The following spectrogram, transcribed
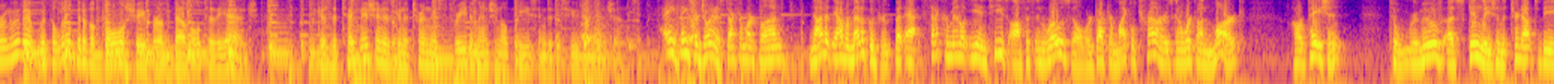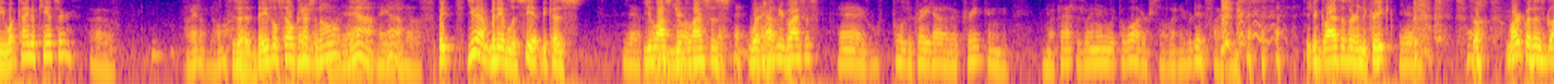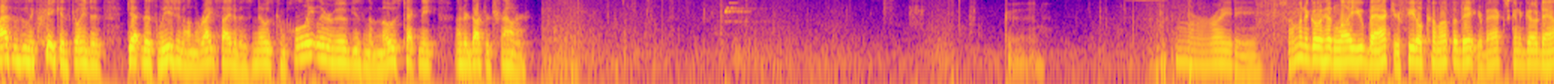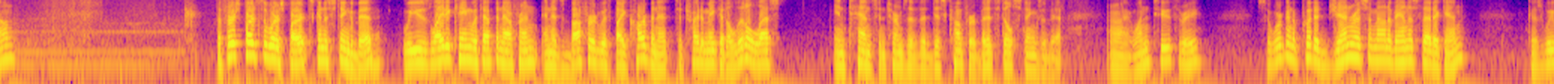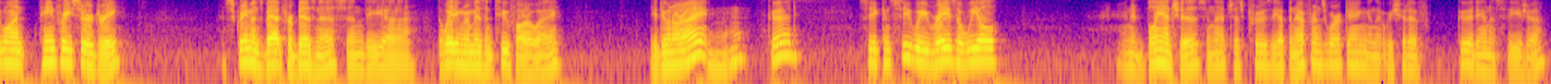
Remove it with a little bit of a bowl shape or a bevel to the edge because the technician is going to turn this three-dimensional piece into two dimensions. Hey, thanks for joining us. Dr. Mark Vaughan, not at the Auburn Medical Group, but at Sacramento ENT's office in Roseville, where Dr. Michael Trauner is going to work on Mark, our patient, to remove a skin lesion that turned out to be what kind of cancer? Uh, I don't know. Is it a basal cell Basal carcinoma? cell, yeah, basal yeah. cell. But you haven't been able to see it because Yeah, you lost your nose. glasses. What happened to your glasses? Yeah, I pulled the crate out of the creek and my glasses went in with the water, so I never did find them. Your glasses are in the creek? yeah, So Mark with his glasses in the creek is going to get this lesion on the right side of his nose completely removed using the Mohs technique under Dr. Trauner. Good. Alrighty. So I'm going to go ahead and lie you back. Your feet will come up a bit. Your back's going to go down. The first part's the worst part. It's going to sting a bit. Yep. We use lidocaine with epinephrine, and it's buffered with bicarbonate to try to make it a little less intense in terms of the discomfort, but it still stings a bit. All right, one, two, three. So we're going to put a generous amount of anesthetic in because we want pain-free surgery. Screaming's bad for business, and the, uh, the waiting room isn't too far away. You're doing all right? Mm -hmm. Good. So you can see we raise a wheal and it blanches, and that just proves the epinephrine's working and that we should have good anesthesia.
